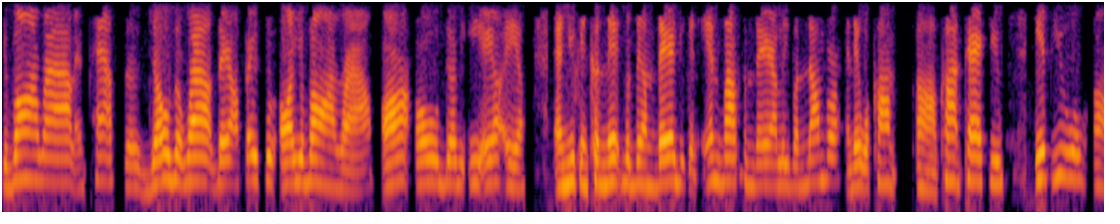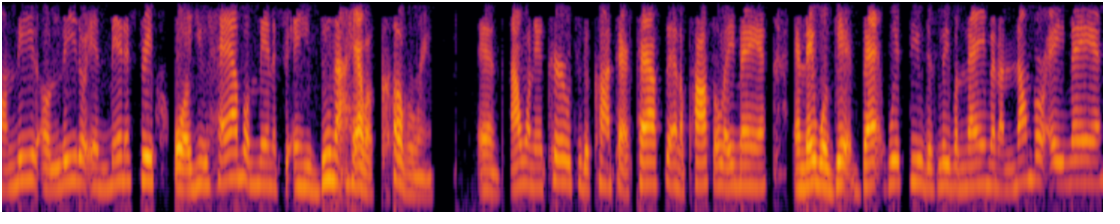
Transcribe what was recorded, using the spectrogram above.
Yvonne Rowell and Pastor Joseph Rowell there on Facebook or Yvonne Rowell, R-O-W-E-L-L. And you can connect with them there. You can inbox them there, leave a number, and they will come uh, contact you. If you uh, need a leader in ministry or you have a ministry and you do not have a covering, and I want to encourage you to contact pastor and apostle, amen, and they will get back with you. Just leave a name and a number, amen,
